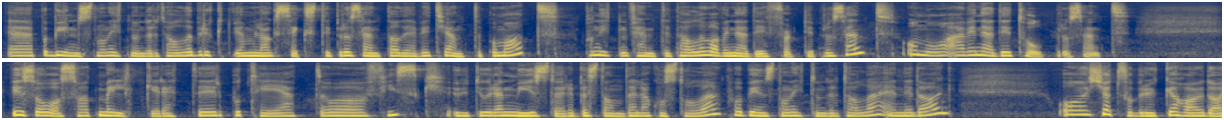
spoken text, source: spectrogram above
På begynnelsen av 1900-tallet brukte vi om lag 60% av det vi tjente på mat. På 1950-tallet var vi nede i 40% og nå er vi nede i 12% Vi så også at melkeretter, potet og fisk utgjorde en mye større bestanddel av kostholdet på begynnelsen av 1900-tallet enn i dag. Og kjøttforbruket har jo da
